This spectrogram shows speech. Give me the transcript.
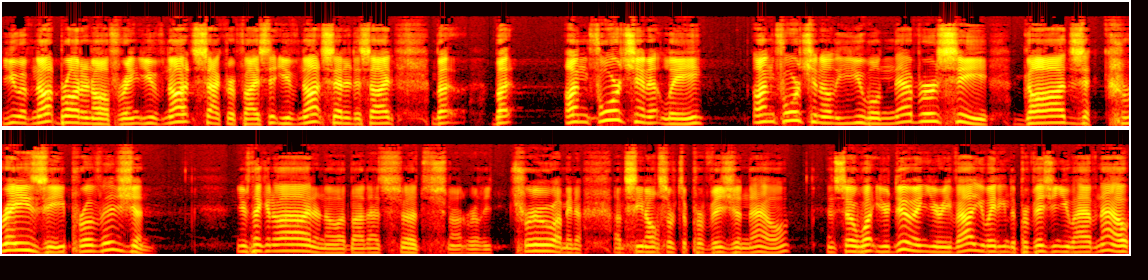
you have not brought an offering, you've not sacrificed it, you've not set it aside. But, but unfortunately, unfortunately, you will never see God's crazy provision. You're thinking, oh, I don't know about that. That's, that's not really true. I mean, I've seen all sorts of provision now. And so, what you're doing, you're evaluating the provision you have now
